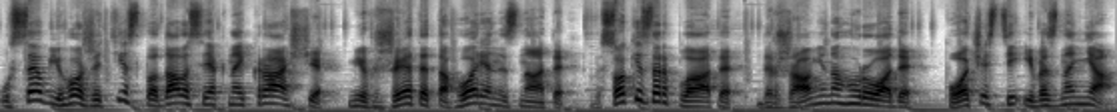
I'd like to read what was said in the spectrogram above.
усе в його житті складалося як найкраще, міг жити та горя не знати, високі зарплати, державні нагороди, почесті і визнання.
